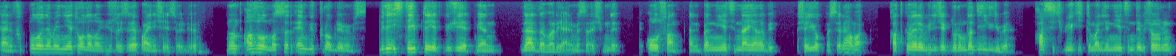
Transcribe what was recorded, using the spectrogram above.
yani futbol oynamaya niyeti olan oyuncu sayısı hep aynı şeyi söylüyorum. Bunun az olması en büyük problemimiz. Bir de isteyip de yet, gücü yetmeyenler de var yani. Mesela şimdi Oğuzhan hani ben niyetinden yana bir şey yok mesela ama katkı verebilecek durumda değil gibi. Hasic büyük ihtimalle niyetinde bir sorun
